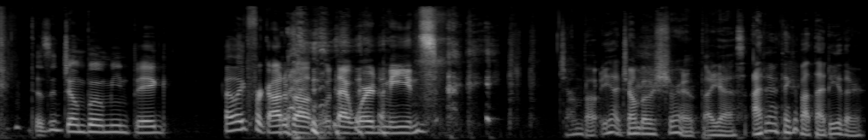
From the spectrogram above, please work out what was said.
doesn't Jumbo mean big? I like forgot about what that word means. Jumbo, yeah, jumbo shrimp. I guess I didn't think about that either.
